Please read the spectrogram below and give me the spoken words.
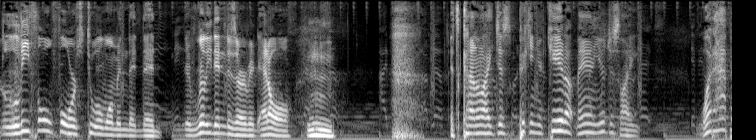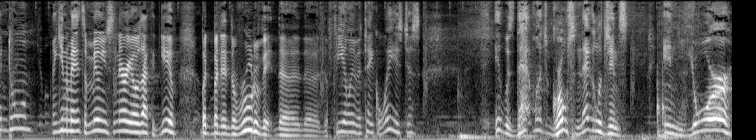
lethal force to a woman that, that, that really didn't deserve it at all. It's kind of like just picking your kid up, man. You're just like, what happened to him? You know, man, it's a million scenarios I could give, but but at the root of it, the the the feeling to take away is just it was that much gross negligence in your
